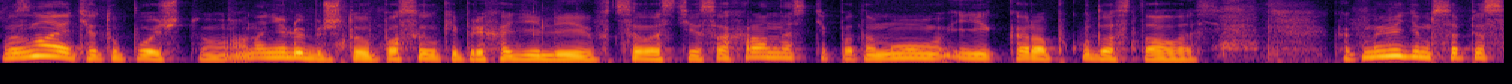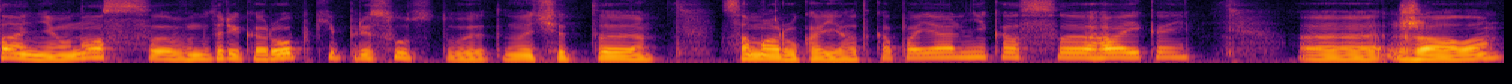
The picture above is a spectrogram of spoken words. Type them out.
Вы знаете эту почту, она не любит, чтобы посылки приходили в целости и сохранности, потому и коробку досталось. Как мы видим с описания, у нас внутри коробки присутствует значит, э, сама рукоятка паяльника с гайкой, э, жало,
